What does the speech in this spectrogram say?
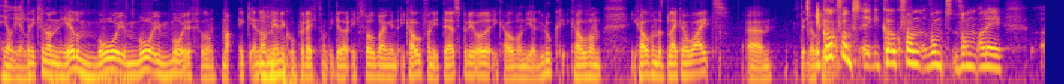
Heel En eerlijk. ik vind dat een hele mooie, mooie, mooie film. Maar ik, en dat Mhm. meen ik oprecht, want ik heb daar echt wel van... gen- Ik hou ook van die tijdsperiode, ik hou van die look, ik hou van, ik hou van de black and white. Ehm, ik ook van, ik ook van, van, van, allee, eh,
